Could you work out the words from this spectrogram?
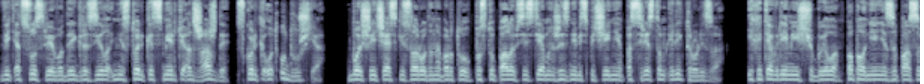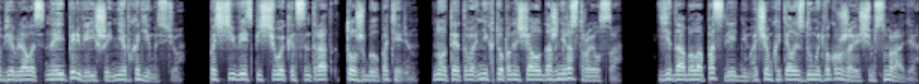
Ведь отсутствие воды грозило не столько смертью от жажды, сколько от удушья. Большая часть кислорода на борту поступала в системы жизнеобеспечения посредством электролиза. И хотя время еще было, пополнение запасов являлось наипервейшей необходимостью. Почти весь пищевой концентрат тоже был потерян, но от этого никто поначалу даже не расстроился. Еда была последним, о чем хотелось думать в окружающем смраде.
